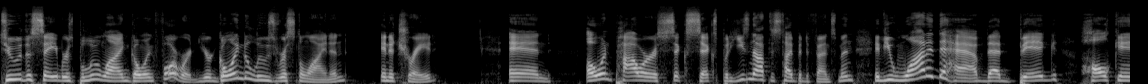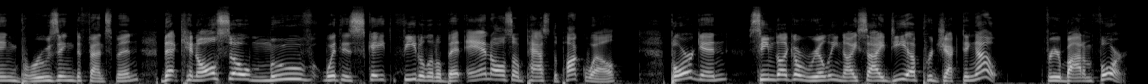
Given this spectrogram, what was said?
to the Sabres blue line going forward. You're going to lose Ristolainen in a trade. And Owen Power is six six, but he's not this type of defenseman. If you wanted to have that big, hulking, bruising defenseman that can also move with his skate feet a little bit and also pass the puck well, Borgen seemed like a really nice idea projecting out for your bottom four.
